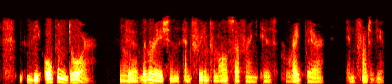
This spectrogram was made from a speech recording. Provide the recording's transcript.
the open door mm. to liberation and freedom from all suffering is right there in front of you.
